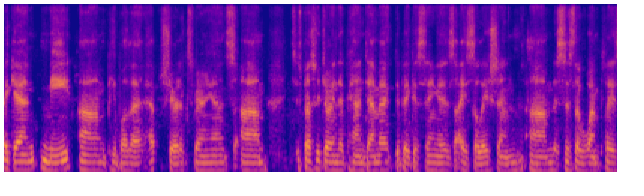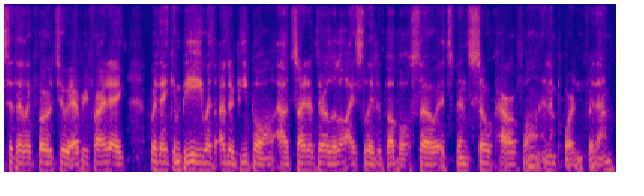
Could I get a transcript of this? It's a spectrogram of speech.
again, meet um, people that have shared experience, um, especially during the pandemic. The biggest thing is isolation. Um, this is the one place that they look forward to every Friday where they can be with other people outside of their little isolated bubble. So it's been so powerful and important for them.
